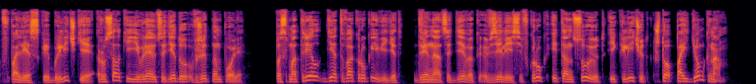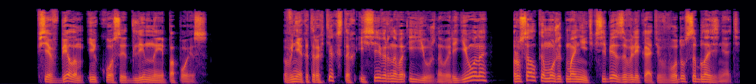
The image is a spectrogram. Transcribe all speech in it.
В полесской быличке русалки являются деду в житном поле. Посмотрел дед вокруг и видит, двенадцать девок взялись в круг и танцуют, и кличут, что «пойдем к нам». Все в белом и косы длинные по пояс. В некоторых текстах из северного и южного региона русалка может манить к себе, завлекать в воду, соблазнять.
